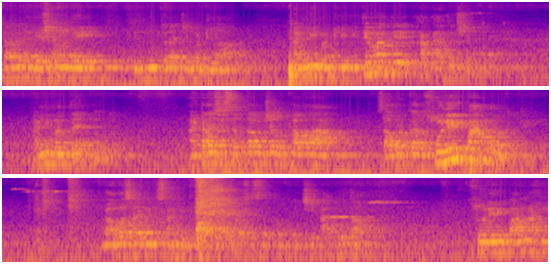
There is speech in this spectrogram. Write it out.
कारण या देशामध्ये हिंदुत्वराज्य म्हटलं फाळणी म्हटली की तेव्हा ते हा घातक शब्द होते. फाळणी म्हणता येत नव्हतं अठराशे सत्तावन्नच्या उठावाला सावरकर सोनेरी पान म्हणत होते. बाबासाहेबांनी सांगितलं अठराशे सत्तावन्न जिहाद होता. सोनेरी पान नाही.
